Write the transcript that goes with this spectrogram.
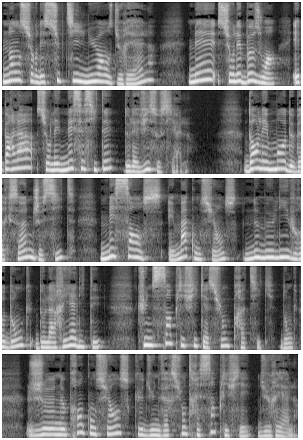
non sur les subtiles nuances du réel, mais sur les besoins et par là sur les nécessités de la vie sociale. Dans les mots de Bergson, je cite Mes sens et ma conscience ne me livrent donc de la réalité qu'une simplification pratique. Donc, je ne prends conscience que d'une version très simplifiée du réel,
